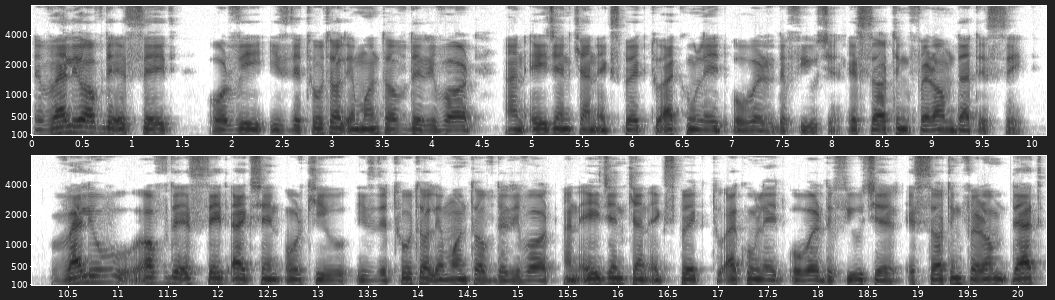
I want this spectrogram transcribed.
The value of the state or V is the total amount of the reward an agent can expect to accumulate over the future, starting from that state. Value of the state action or Q is the total amount of the reward an agent can expect to accumulate over the future, starting from that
